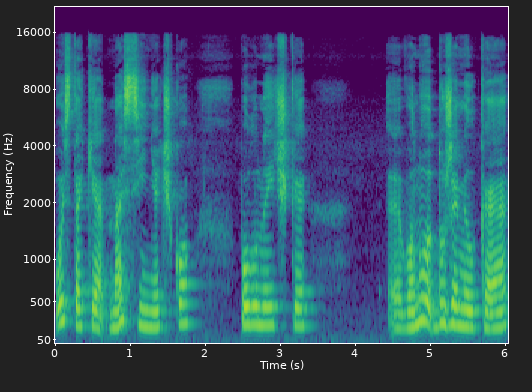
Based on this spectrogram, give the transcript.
Ось таке насіннячко полунички. Е, воно дуже мілке,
